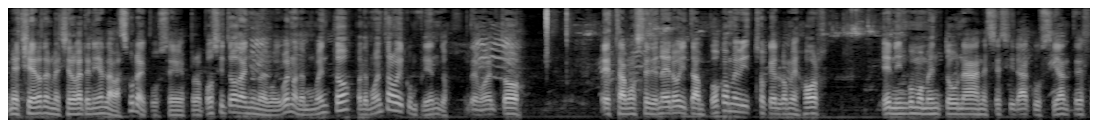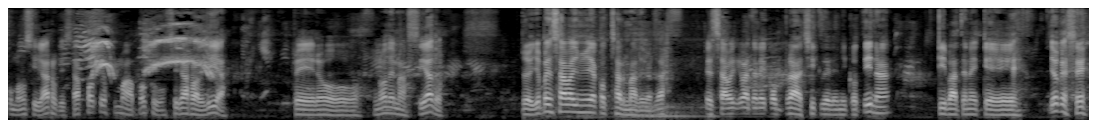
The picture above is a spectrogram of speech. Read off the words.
mechero, del mechero que tenía en la basura y puse propósito de año nuevo. Y bueno, de momento, pues de momento lo voy cumpliendo. De momento estamos en enero y tampoco me he visto que es lo mejor en ningún momento una necesidad acuciante de fumar un cigarro, quizás porque fumaba poco, un cigarro al día, pero no demasiado. Pero yo pensaba que me iba a costar más, de verdad. Pensaba que iba a tener que comprar chicle de nicotina, que iba a tener que, yo qué sé.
